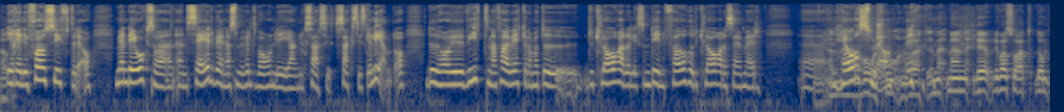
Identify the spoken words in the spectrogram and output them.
Ja. I religiöst syfte då. Men det är också en, en sedvänja som är väldigt vanlig i anglosaxiska länder. Du har ju vittnat här i veckan om att du, du klarade liksom, din förhud klarade sig med eh, en, eh, hårsmån. hårsmån. Men- Men det, det var så att de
